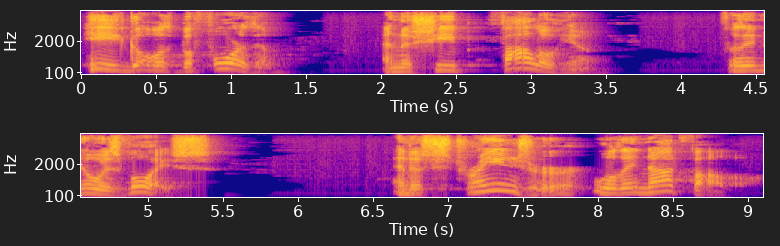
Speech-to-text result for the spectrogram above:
he goeth before them, and the sheep follow him, for they know his voice. And a stranger will they not follow,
